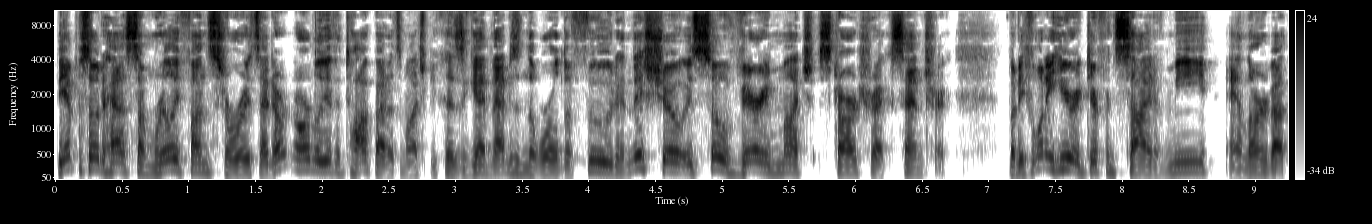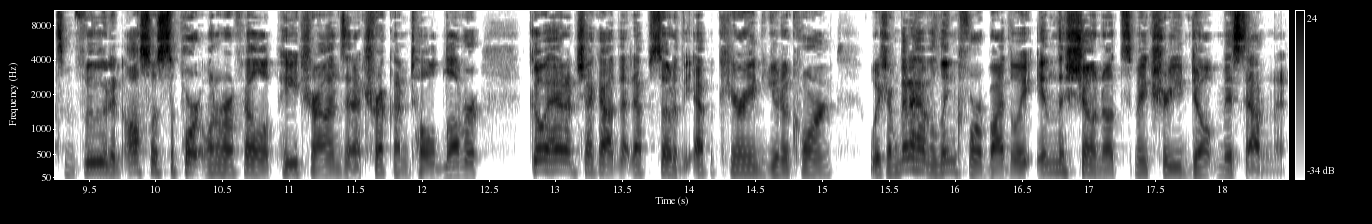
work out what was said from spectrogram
The episode has some really fun stories I don't normally get to talk about as much because again, that is in the world of food, and this show is so very much Star Trek centric. But if you want to hear a different side of me and learn about some food and also support one of our fellow patrons and a Trek Untold lover, go ahead and check out that episode of the Epicurean Unicorn, which I'm going to have a link for, by the way, in the show notes. Make sure you don't miss out on it.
